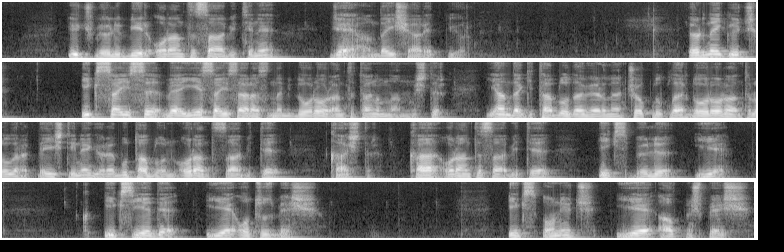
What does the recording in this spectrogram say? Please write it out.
3 bölü 1 orantı sabitini Ceyhan'da işaretliyorum. Örnek 3. X sayısı ve Y sayısı arasında bir doğru orantı tanımlanmıştır. Yandaki tabloda verilen çokluklar doğru orantılı olarak değiştiğine göre bu tablonun orantı sabiti kaçtır? K orantı sabiti X bölü Y. X 7, Y 35. X 13, Y 65.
